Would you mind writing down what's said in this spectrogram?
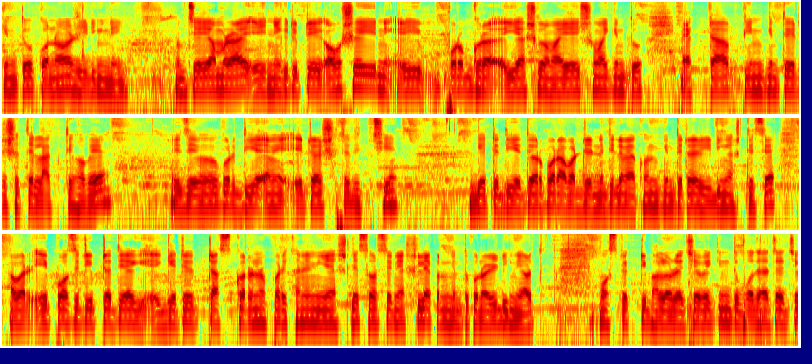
কিন্তু কোনো রিডিং নেই। যেই আমরা এই নেগেটিভটি অবশ্যই এই পরব ঘোরা ইয়ার সময় এই সময় কিন্তু একটা পিন কিন্তু এটার সাথে লাগতে হবে। এই যে এভাবে করে দিয়ে আমি এটার সাথে দিচ্ছি। গেটে দিয়ে দেওয়ার পর আবার ড্রেনে দিলাম। এখন কিন্তু এটা রিডিং আসতেছে। আবার এই পজিটিভটা দিয়ে গেটে টাচ করানোর পর এখানে নিয়ে আসলে সোর্সে নিয়ে আসলে এখন কিন্তু কোনো রিডিং নেই। অর্থাৎ মোসপেক্টটি ভালো রয়েছে এবার কিন্তু বোঝা যায় যে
